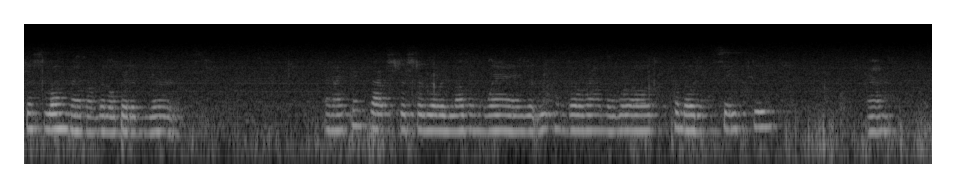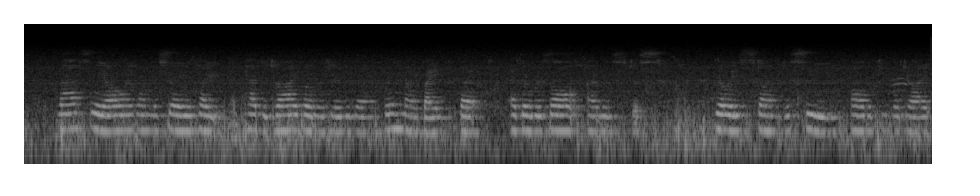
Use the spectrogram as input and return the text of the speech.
just loan them a little bit of yours. And I think that's just a really loving way that we can go around the world promoting safety. And lastly, all I wanted to say is I had to drive over here today and bring my bike, but as a result, I was just really stunned to see all the people drive,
